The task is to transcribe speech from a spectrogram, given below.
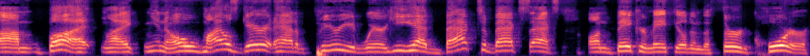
Um, but like, you know, Myles Garrett had a period where he had back to back sacks on Baker Mayfield in the third quarter.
